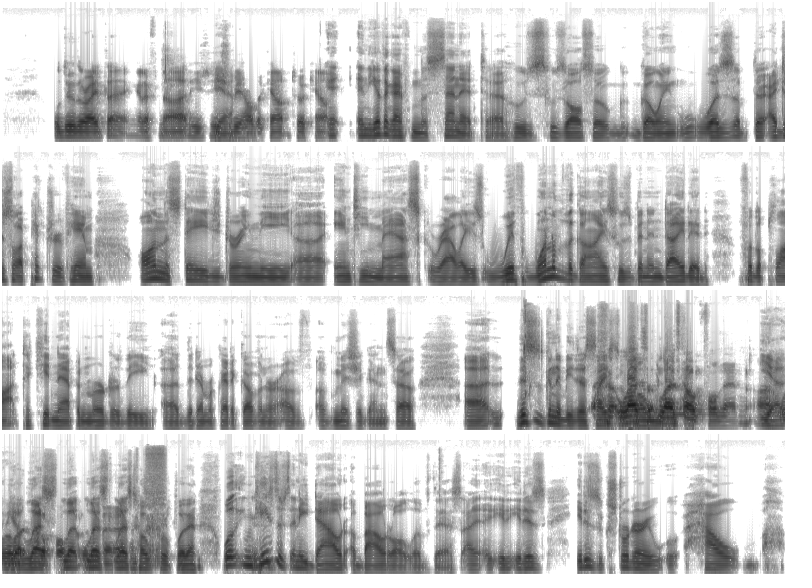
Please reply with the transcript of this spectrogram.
will do the right thing. And if not, he, he yeah. should be held account to account. And, and the other guy from the Senate, uh, who's who's also going, was there. I just saw a picture of him on the stage during the uh, anti-mask rallies with one of the guys who's been indicted for the plot to kidnap and murder the uh, the Democratic governor of of Michigan. So uh, this is going to be decisive. less less hopeful then. Uh, yeah, yeah, less less less, less hopeful for them. Well, in case there's any doubt about all of this, I, it, it is it is extraordinary how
